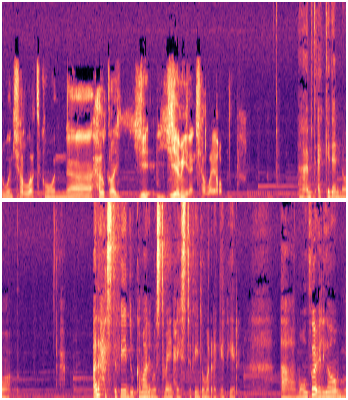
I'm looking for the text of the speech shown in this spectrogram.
وإن شاء الله تكون آه، حلقة جميلة إن شاء الله يا رب. متأكدة إنه أنا حستفيد وكمان المستمعين حيستفيدوا مرة كثير. موضوع اليوم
